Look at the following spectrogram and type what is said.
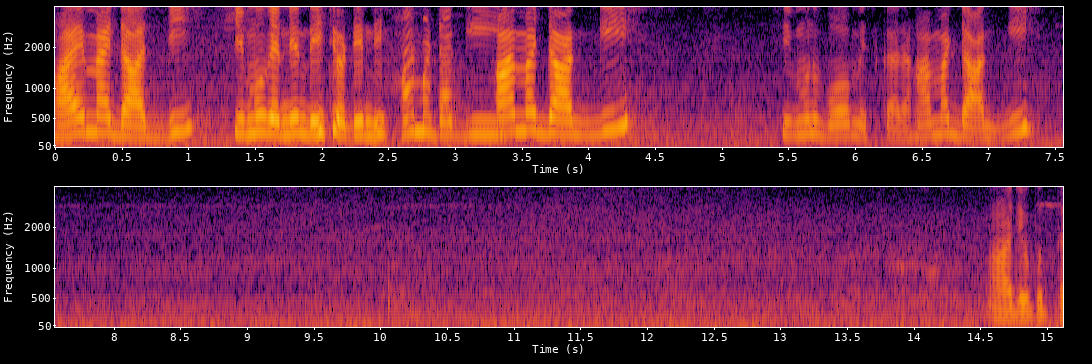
ਹਾਏ ਮੈਂ ਦਾਦੀ ਸ਼ਿਮੂ ਕਹਿੰਦੀ ਹੁੰਦੀ ਸੀ ਛੋਟੀ ਹੁੰਦੀ। ਹਾਂ ਮੈਂ ਡਾਗੀ ਹਾਂ ਮੈਂ ਡਾਗੀ ਸ਼ਿਮੂ ਨੂੰ ਬਹੁਤ ਮਿਸ ਕਰ ਹਾਂ ਮੈਂ ਡਾਗੀ ਆ ਜਾਓ ਪੁੱਤ।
